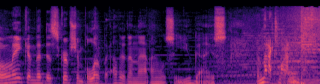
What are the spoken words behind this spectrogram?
Link in the description below. But other than that, I will see you guys in the next one.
